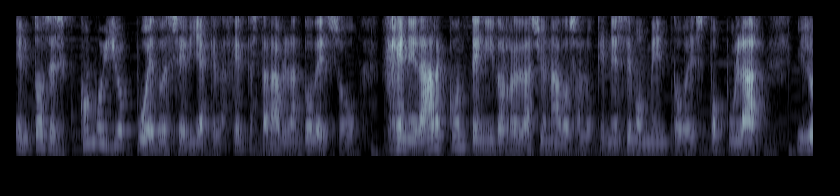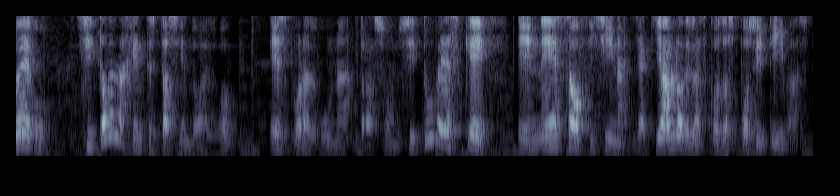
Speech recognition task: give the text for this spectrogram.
Entonces, ¿cómo yo puedo ese día que la gente estará hablando de eso, generar contenidos relacionados a lo que en ese momento es popular? Y luego, si toda la gente está haciendo algo, es por alguna razón. Si tú ves que en esa oficina, y aquí hablo de las cosas positivas,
